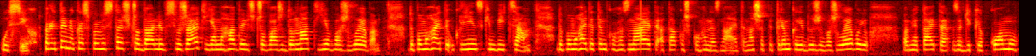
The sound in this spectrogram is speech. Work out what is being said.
усіх. Перед тим як розповісти, що далі в сюжеті, я нагадую, що ваш донат є важливим. Допомагайте українським бійцям, допомагайте тим, кого знаєте, а також кого не знаєте. Наша підтримка є дуже важливою. Пам'ятайте, завдяки кому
